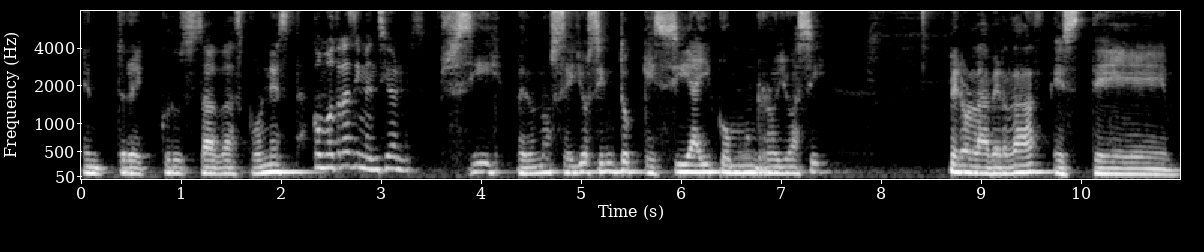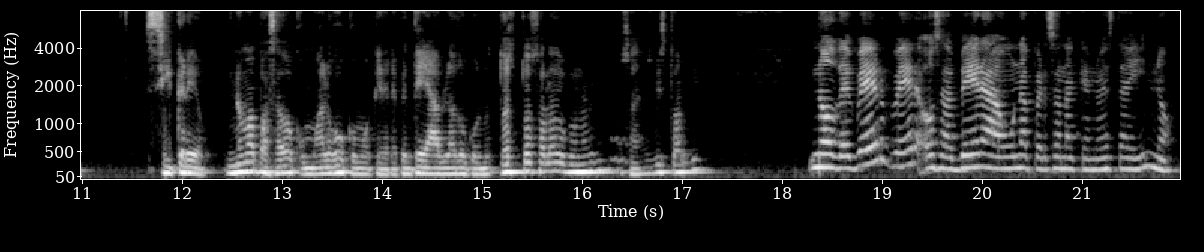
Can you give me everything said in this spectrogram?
entrecruzadas con esta. Como otras dimensiones. Sí, pero no sé, yo siento que sí hay como un rollo así. Pero la verdad, este, sí creo. No me ha pasado como algo como que de repente he hablado con... ¿Tú has, tú has hablado con alguien? O sea, ¿has visto a alguien? No, de ver, ver, o sea, ver a una persona que no está ahí, no.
